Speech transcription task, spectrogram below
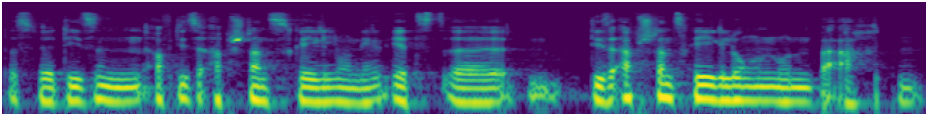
dass wir diesen auf diese Abstandsregelung jetzt äh, diese Abstandsregelungen nun beachten.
